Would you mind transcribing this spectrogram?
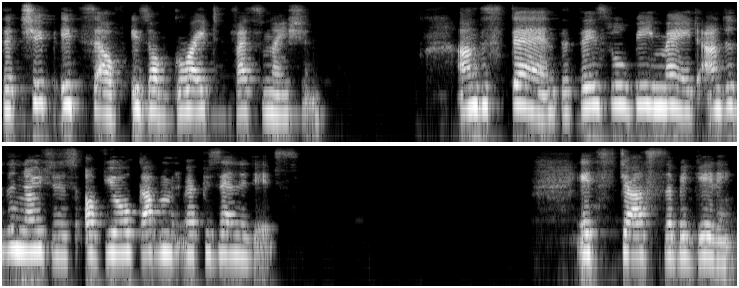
The chip itself is of great fascination. Understand that this will be made under the notice of your government representatives. It's just the beginning.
